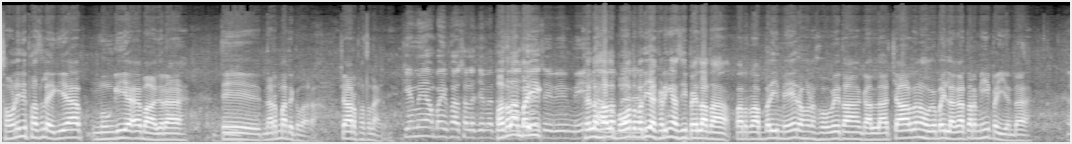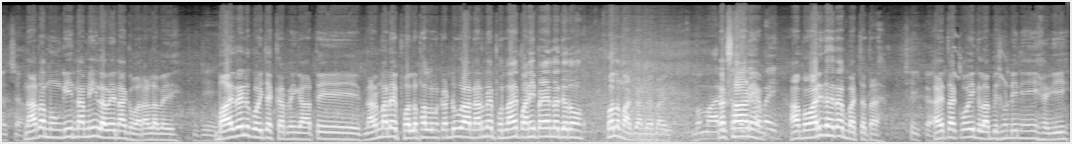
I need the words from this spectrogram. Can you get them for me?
ਸੌਣੀ ਦੀ ਫਸਲ ਹੈਗੀ ਆ ਮੂੰਗੀ ਹੈ ਬਾਜਰਾ ਹੈ ਤੇ ਨਰਮਾ ਤੇ ਗਵਾਰਾ। ਚਾਰ ਫਸਲਾਂ ਹੈ। ਕਿਵੇਂ ਆ ਬਾਈ ਫਸਲ? ਜਿਵੇਂ ਤੁਸੀਂ ਫਸਲਾਂ ਦੱਸ ਬਾਈ ਰਹੇ ਸੀ ਵੀ ਮੀਂਹ ਫਿਲਹਾਲ ਬਹੁਤ ਵਧੀਆ ਖੜੀਆਂ ਸੀ ਪਹਿਲਾਂ ਤਾਂ ਪਰ ਰੱਬ ਦੀ ਮਿਹਰ ਹੁਣ ਹੋਵੇ ਤਾਂ ਗੱਲ ਆ। ਚਾਰ ਦਿਨ ਹੋ ਗਏ ਬਾਈ ਲਗਾਤਾਰ ਮੀਂਹ ਪਈ ਜਾਂਦਾ। ਹੈ। ਅੱਛਾ। ਨਾ ਤਾਂ ਮੂੰਗੀ ਨਾ ਮੀਂਹ ਲਵੇ ਨਾ ਗਵਾਰਾ ਲਵੇ। ਜੀ। ਬਾਜਰੇ ਨੂੰ ਕੋਈ ਚੱਕਰ ਨਹੀਂਗਾ ਤੇ ਨਰਮਾ ਦੇ ਫੁੱਲ ਫਲਣ ਕੱਢੂਗਾ ਨਰਮੇ ਫੁੱਲਾਂ 'ਚ ਪਾਣੀ ਪੈ ਜਾਂਦਾ ਜਦੋਂ ਫੁੱਲ ਮਰ ਜਾਂਦੇ ਆ ਬਾਈ। ਬਿਮਾਰੀ ਨੁਕਸਾਨ ਹੀ ਆ। ਹਾਂ ਬਿਮਾਰੀ ਤਾਂ ਹਜੇ ਤੱਕ ਬਚਤ ਹੈ ਠੀਕ ਆ। ਹਜੇ ਤੱਕ ਕੋਈ ਗੁਲਾਬੀ ਸੁੰਡੀ ਨਹੀਂ ਹੈਗੀ।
